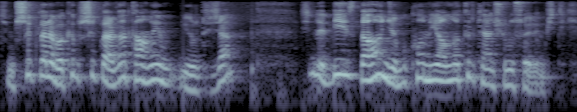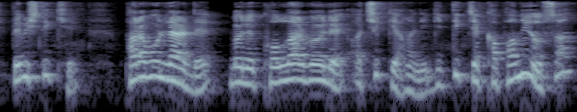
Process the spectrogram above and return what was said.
Şimdi şıklara bakıp şıklardan tahmin yürüteceğim. Şimdi biz daha önce bu konuyu anlatırken şunu söylemiştik. Demiştik ki parabollerde böyle kollar böyle açık ya hani gittikçe kapanıyorsa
